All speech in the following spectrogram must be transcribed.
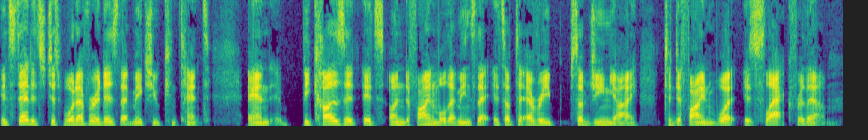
Instead, it's just whatever it is that makes you content. And because it, it's undefinable, that means that it's up to every subgenii to define what is slack for them.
